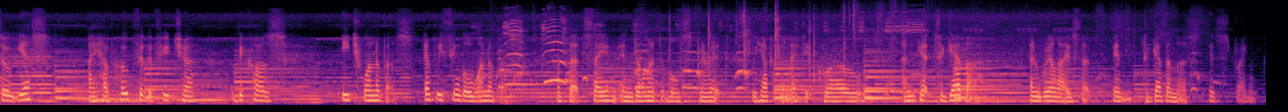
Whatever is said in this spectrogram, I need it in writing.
So yes, I have hope for the future because each one of us, every single one of us, has that same indomitable spirit. We have to let it grow and get together and realize that in togetherness is strength.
